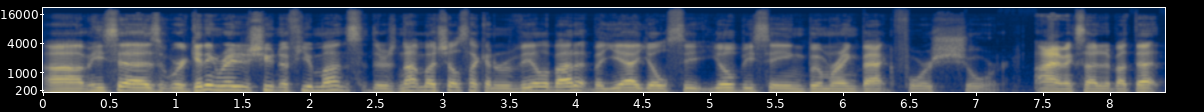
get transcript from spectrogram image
Um, he says we're getting ready to shoot in a few months. There's not much else I can reveal about it, but yeah, you'll see. You'll be seeing Boomerang back for sure. I am excited about that.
